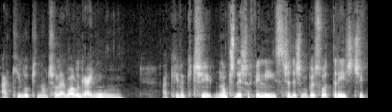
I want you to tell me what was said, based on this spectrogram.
aquilo que não te leva a lugar nenhum. Aquilo que te, não te deixa feliz, te deixa uma pessoa triste.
